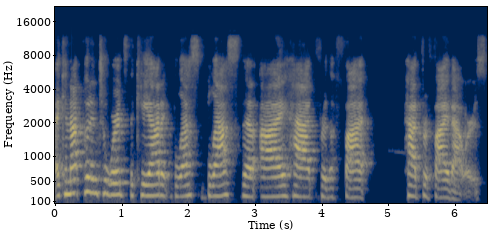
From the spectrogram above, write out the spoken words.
I cannot put into words the chaotic blast blast that I had for the five had for five hours.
